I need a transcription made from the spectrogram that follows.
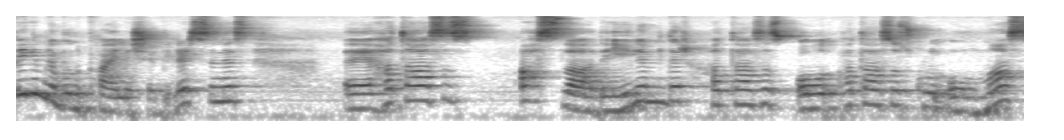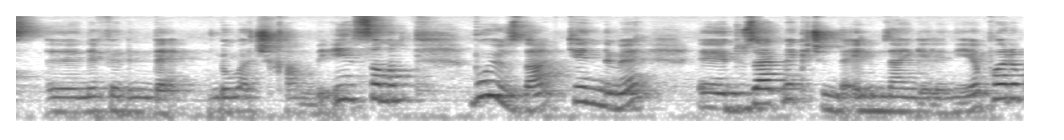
Benimle bunu paylaşabilirsiniz. E, hatasız asla değilimdir. Hatasız ol, hatasız kul olmaz e, neferinde yola çıkan bir insanım. Bu yüzden kendimi e, düzeltmek için de elimden geleni yaparım.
